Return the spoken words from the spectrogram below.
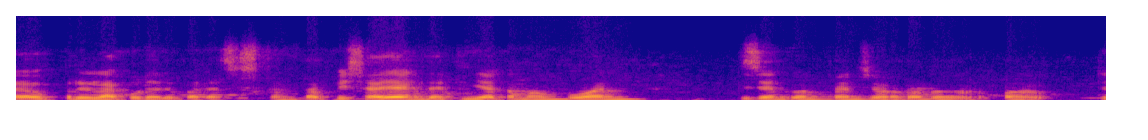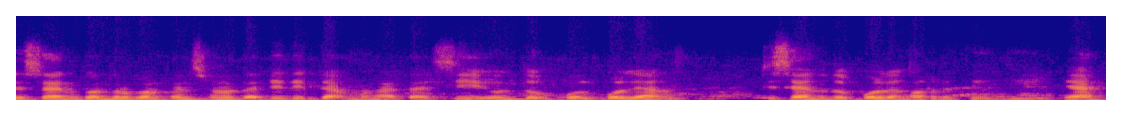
uh, perilaku daripada sistem. Tapi saya yang tadi ya kemampuan desain konvensional kontrol desain kontrol konvensional tadi tidak mengatasi untuk pol-pol yang desain untuk pol yang order tinggi ya.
